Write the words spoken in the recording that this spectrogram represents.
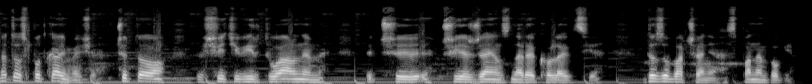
No to spotkajmy się, czy to w świecie wirtualnym, czy przyjeżdżając na rekolekcje. Do zobaczenia z Panem Bogiem.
